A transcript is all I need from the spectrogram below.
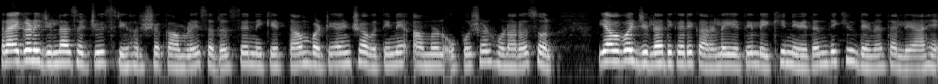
रायगड जिल्हा सचिव श्रीहर्ष कांबळे सदस्य निकेत तांबट यांच्या वतीने आमरण उपोषण होणार असून याबाबत जिल्हाधिकारी कार्यालय येथे लेखी निवेदन देखील देण्यात आले आहे.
